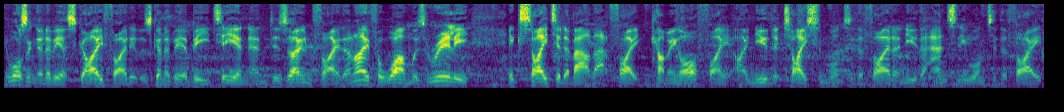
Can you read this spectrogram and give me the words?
it wasn't going to be a Sky fight, it was going to be a BT and, and DAZN fight. And I, for one, was really excited about that fight coming off. I, I knew that Tyson wanted the fight, I knew that Anthony wanted the fight.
